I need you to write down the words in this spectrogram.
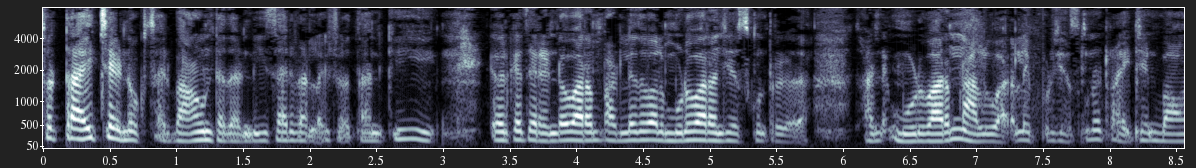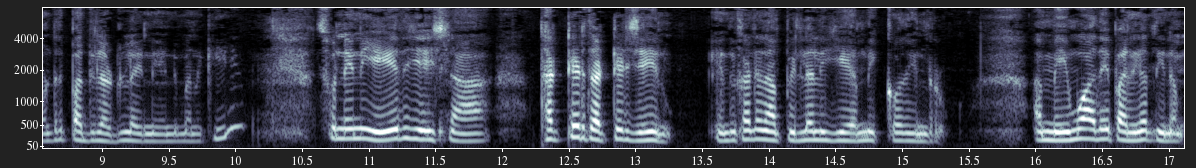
సో ట్రై చేయండి ఒకసారి బాగుంటుందండి. ఈసారి వరలక్ష్మి వ్రతానికి ఎవరికైతే రెండో వారం పడలేదు వాళ్ళు మూడో వారం చేసుకుంటారు కదా. అంటే మూడు వారం నాలుగు వారాలు ఎప్పుడు చేసుకున్నా ట్రై చేయండి బాగుంటుంది. పది లడ్డులు అయినాయండి మనకి. సో నేను ఏది చేసినా తట్టెడు తట్టెడు చేయను. ఎందుకంటే నా పిల్లలు ఏం ఎక్కువ తినరు. మేము అదే పనిగా తినం.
